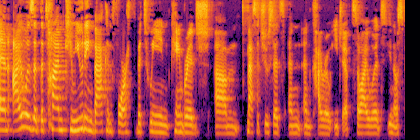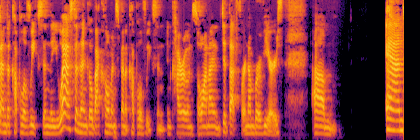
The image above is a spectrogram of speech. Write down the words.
And I was at the time commuting back and forth between Cambridge, um, Massachusetts, and, and Cairo, Egypt. So I would, you know, spend a couple of weeks in the US and then go back home and spend a couple of weeks in, in Cairo and so on. I did that for a number of years. Um, and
